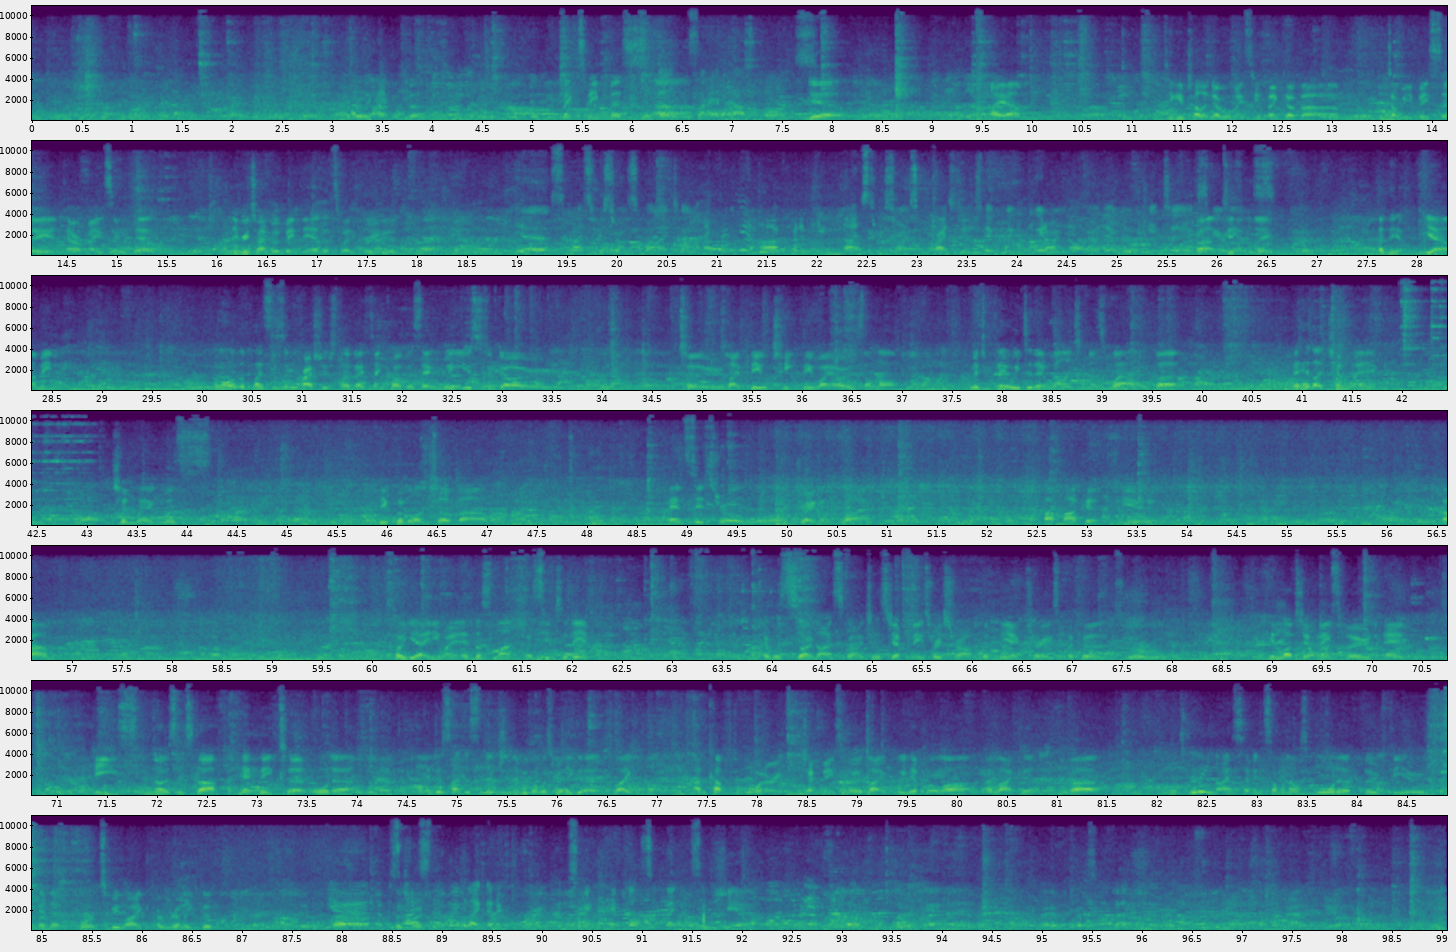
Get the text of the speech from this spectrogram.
I really can't remember. Makes me miss. Uh, was like a thousand dollars. yeah, yeah. I um, thinking of Charlie Noble makes me think of um, WBC and how amazing that. Every time we've been there, that's always very good. Yeah, some nice restaurants in Wellington. I think there are quite a few nice restaurants in Christchurch that we, we don't know that we'll get to Ah, experience. definitely. And the, yeah, I mean, a lot of the places in Christchurch that I think of is that we used to go to like B- cheap BYOs a lot. I mean, to fair, we did in Wellington as well, but they had like Chinwag. Chinwag was the equivalent of um, Ancestral or Dragonfly. Upmarket fusion. Um, so yeah, anyway, at this lunch I said to them, it was so nice going to this Japanese restaurant with the actuaries because Rule, he loves Japanese food and he knows his stuff and happy to order. And just like the selection that we got was really good. Like, I'm comfortable ordering Japanese food, like we have it a lot, I like it, but it's really nice having someone else order food for you and for it to be like a really good Yeah, uh, it was nice that we were like in a group and so we could have lots of things and share. Oh, we've got some fish.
